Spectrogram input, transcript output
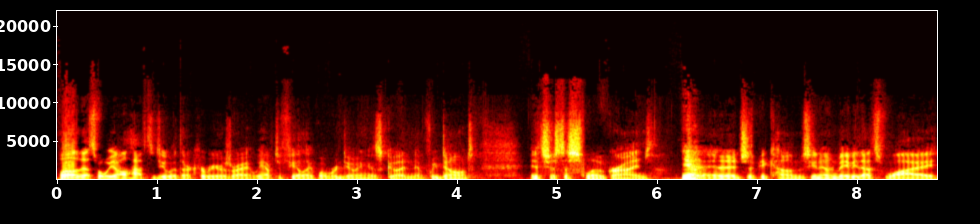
well that's what we all have to do with our careers right we have to feel like what we're doing is good and if we don't it's just a slow grind Yeah. and it just becomes you know and maybe that's why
